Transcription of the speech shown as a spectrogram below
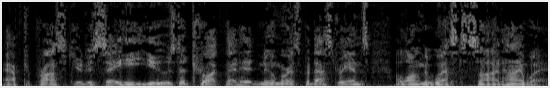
after prosecutors say he used a truck that hit numerous pedestrians along the West Side Highway.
